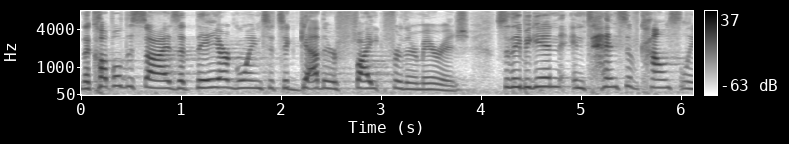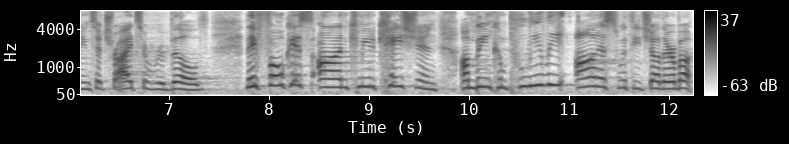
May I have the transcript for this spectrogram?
The couple decides that they are going to together fight for their marriage. So they begin intensive counseling to try to rebuild. They focus on communication, on being completely honest with each other, about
